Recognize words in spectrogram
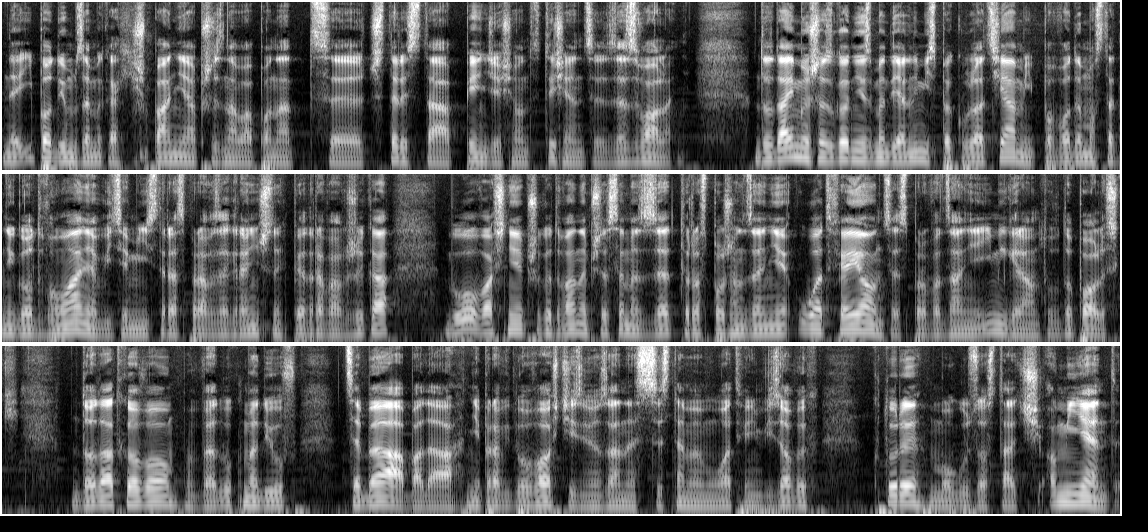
i podium zamyka Hiszpania, przyznała ponad 450 tysięcy zezwoleń. Dodajmy, że zgodnie z medialnymi spekulacjami powodem ostatniego odwołania wiceministra spraw zagranicznych Piotra Wawrzyka było właśnie przygotowane przez MSZ rozporządzenie ułatwiające sprowadzanie imigrantów do Polski. Dodatkowo, według mediów, CBA bada nieprawidłowości związane z systemem ułatwień wizowych, który mógł zostać ominięty.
